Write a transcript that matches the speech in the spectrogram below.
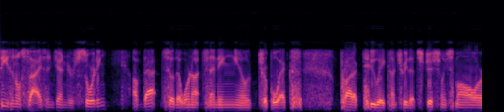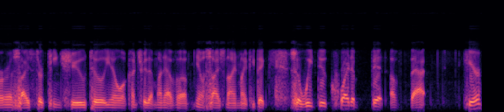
seasonal size and gender sorting of that so that we're not sending, you know, triple X product to a country that's traditionally small or a size 13 shoe to, you know, a country that might have a, you know, size 9 might be big. So we do quite a bit of that here.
